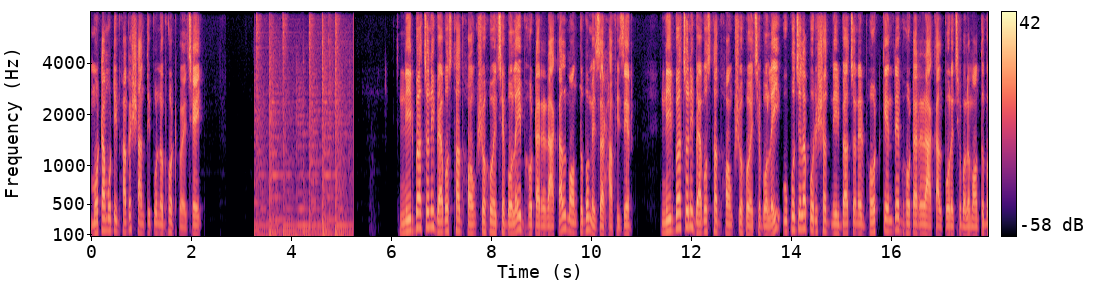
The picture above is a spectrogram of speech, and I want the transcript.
মোটামুটিভাবে শান্তিপূর্ণ ভোট হয়েছে। নির্বাচনী ব্যবস্থা ধ্বংস হয়েছে বলেই ভোটারের আকাল, মন্তব্য মেজর হাফিজের। নির্বাচনী ব্যবস্থা ধ্বংস হয়েছে বলেই উপজেলা পরিষদ নির্বাচনের ভোট কেন্দ্রে ভোটারের আকাল পড়েছে বলে মন্তব্য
